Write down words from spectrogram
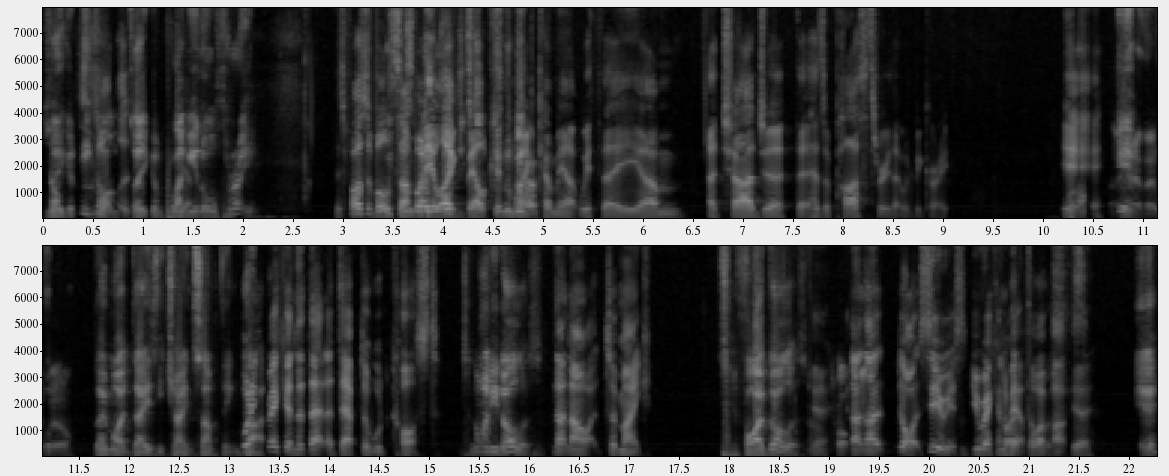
So you, can $90. so you can plug in all three. It's possible Which is somebody like. Belkin might come out with a um, a charger that has a pass through. That would be great. Yeah. Yeah, they will. They might daisy chain something, What do you but reckon that that adapter would cost? it's ninety dollars, No, no, to make. five dollars. Yeah, No, no, no serious. You reckon about five $5, bucks? Yeah, Yeah,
